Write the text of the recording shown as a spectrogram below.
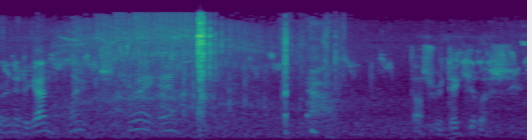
Doing it again. Look, straight in. That's ridiculous.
